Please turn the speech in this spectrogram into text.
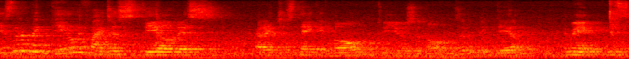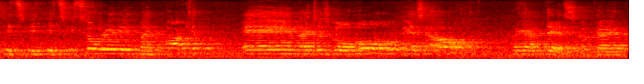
Is it a big deal if I just steal this and I just take it home to use at home? Is it a big deal? I mean, it's, it's, it's, it's already in my pocket and I just go home and say, oh, I got this, okay?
